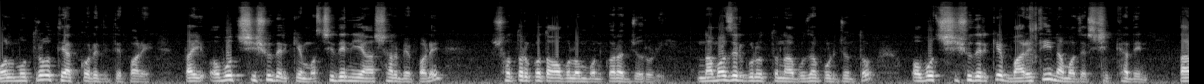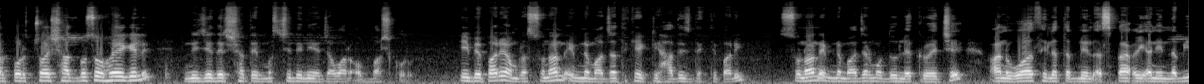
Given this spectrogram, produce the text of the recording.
মলমূত্রও ত্যাগ করে দিতে পারে। তাই অবুধ শিশুদেরকে মসজিদে নিয়ে আসার ব্যাপারে সতর্কতা অবলম্বন করা জরুরি। নামাজের গুরুত্ব না বোঝা পর্যন্ত অবুধ শিশুদেরকে বাড়িতেই নামাজের শিক্ষা দিন। তারপর ছয় সাত বছর হয়ে গেলে নিজেদের সাথে মসজিদে নিয়ে যাওয়ার অভ্যাস করুন। এই ব্যাপারে আমরা সোনান ইবনে মাজা থেকে একটি হাদিস দেখতে পারি। সোনান ইবনে মাজার মধ্যে উল্লেখ রয়েছে, আন ওয়াথিলাত ইবনুল আসকাঈ আন নবী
